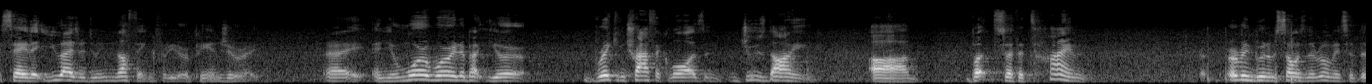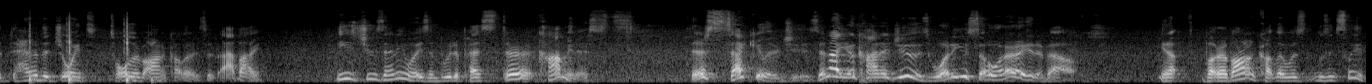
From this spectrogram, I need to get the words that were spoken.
say that you guys are doing nothing for European Jewry. Right? And you're more worried about your breaking traffic laws and Jews dying. Um, but so at the time, Irving Bunim, someone's in the room, he said, the head of the joint told her Aaron Kotler, he said, Rabbi, these Jews anyways in Budapest, they're communists. They're secular Jews. They're not your kind of Jews. What are you so worried about? You know, but Rabban Kotler was losing sleep.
